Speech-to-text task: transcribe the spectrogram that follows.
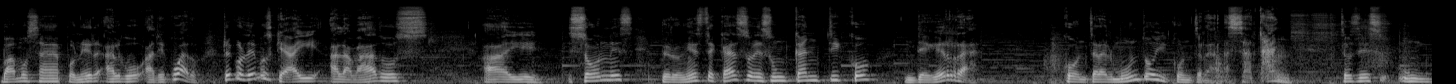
vamos a poner algo adecuado. Recordemos que hay alabados, hay sones, pero en este caso es un cántico de guerra contra el mundo y contra Satán. Entonces, un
